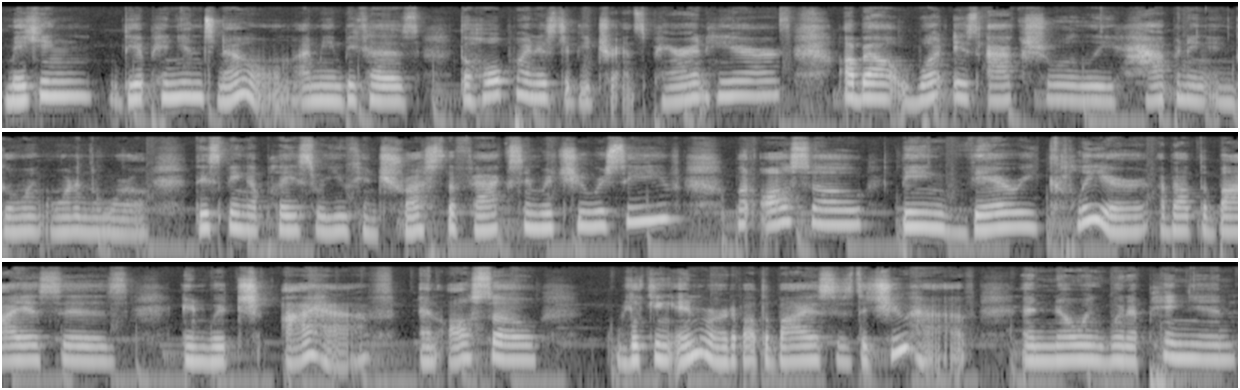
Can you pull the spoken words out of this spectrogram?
making the opinions known. I mean, because the whole point is to be transparent here about what is actually happening and going on in the world. This being a place where you can trust the facts in which you receive, but also being very clear about the biases in which I have and also looking inward about the biases that you have and knowing when opinion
